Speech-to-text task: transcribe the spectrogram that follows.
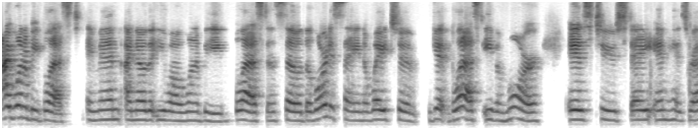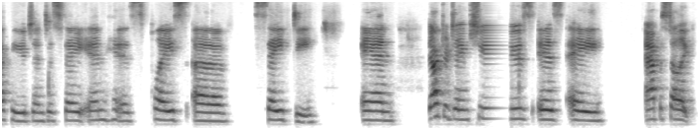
I want to be blessed. Amen. I know that you all want to be blessed. And so the Lord is saying a way to get blessed even more is to stay in his refuge and to stay in his place of safety. And Dr. James Hughes is a apostolic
